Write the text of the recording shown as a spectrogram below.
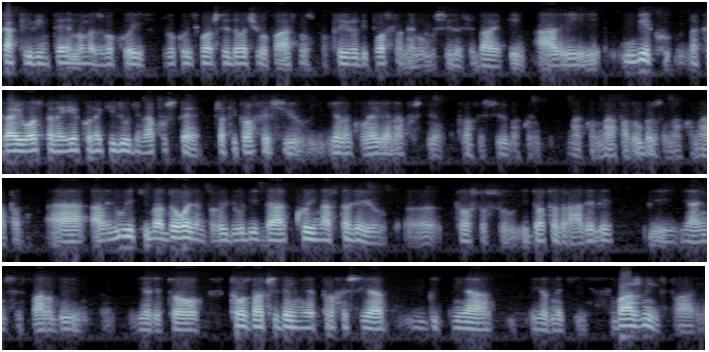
škakljivim temama zbog kojih, zbog kojih možete doći u opasnost po prirodi posla, ne mogu svi da se bave tim, ali uvijek na kraju ostane, iako neki ljudi napuste čak i profesiju, jedan kolega je napustio profesiju nakon, nakon napada, ubrzo nakon napada, a, ali uvijek ima dovoljan broj ljudi da koji nastavljaju e, to što su i dotad radili i ja im se stvarno divim, jer je to, to znači da im je profesija bitnija i od nekih važnijih stvari.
